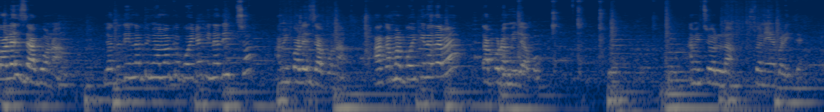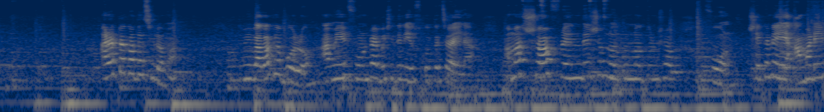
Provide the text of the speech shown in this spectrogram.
কলেজ যাব না। যতদিন না তুমি আমাকে বইটা কিনে দিচ্ছ আমি কলেজ যাব না। আগে আমার বই কিনে দেবে তারপর আমি যাব। আমি চললাম সোনিয়ার বাড়িতে। ছিল, মা। তুমি বাবাকে বলো, আমি এই ফোনটা বেশি দিন ইউজ করতে চাই না। আমার সব ফ্রেন্ডদের সব নতুন নতুন সব ফোন সেখানে আমার এই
